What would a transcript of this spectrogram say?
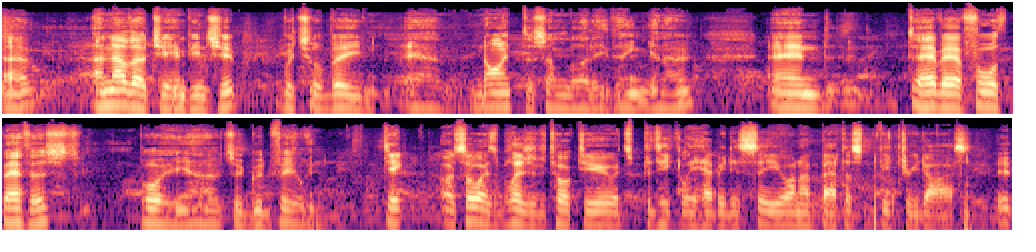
uh, another championship, which will be our ninth or some bloody thing, you know, and to have our fourth Bathurst, boy, you know, it's a good feeling. Dick, oh, it's always a pleasure to talk to you. It's particularly happy to see you on a Bathurst victory dais. It,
